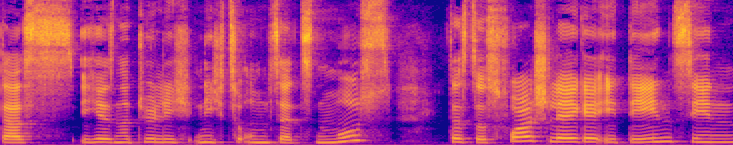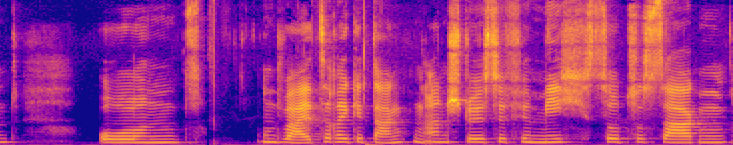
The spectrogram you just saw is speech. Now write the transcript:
dass ich es natürlich nicht so umsetzen muss, dass das Vorschläge, Ideen sind und, und weitere Gedankenanstöße für mich sozusagen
